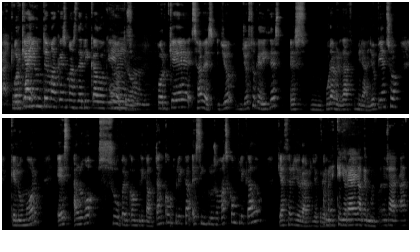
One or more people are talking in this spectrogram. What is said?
ah, que ¿Por qué puede- hay un tema que es más delicado que otro? Eso es. Porque, ¿sabes? Yo, yo esto que dices es mm, pura verdad. Mira, yo pienso que el humor es algo súper complicado. Tan complicado, es incluso más complicado que hacer llorar, yo creo. Hombre, es que llorar es hacer muy... O sea,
